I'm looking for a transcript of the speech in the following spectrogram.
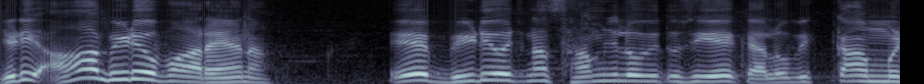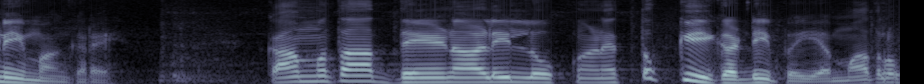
ਜਿਹੜੀ ਆਹ ਵੀਡੀਓ ਪਾ ਰਹੇ ਆ ਨਾ, ਇਹ ਵੀਡੀਓ 'ਚ ਨਾ ਸਮਝ ਲਓ ਵੀ ਤੁਸੀਂ ਇਹ ਕਹਿ ਲਓ ਵੀ ਕੰਮ ਨਹੀਂ ਮੰਗ ਰਹੇ। ਕੰਮ ਤਾਂ ਦੇਣ ਵਾਲੀ ਲੋਕਾਂ ਨੇ ਤੁੱਕੀ ਕੱਢੀ ਪਈ ਆ, ਮਤਲਬ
